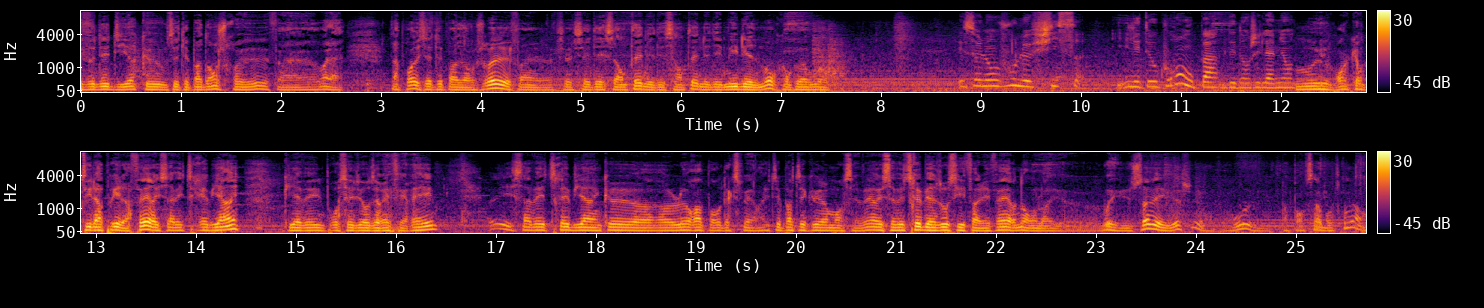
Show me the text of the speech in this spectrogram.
venaient dire que vous n'était pas dangereux. Enfin, voilà. La preuve, c'était pas dangereux. Enfin, c'est des centaines et des centaines et des milliers de morts qu'on peut avoir. Et selon vous, le fils, il était au courant ou pas des dangers de l'amiante? Oui, quand il a pris l'affaire, il savait très bien qu'il y avait une procédure de référé. Il savait très bien que euh, le rapport d'expert était particulièrement sévère. Il savait très bien ce qu'il fallait faire. Non, là, euh, oui, il savait, bien sûr. Oui, pas pensable autrement.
